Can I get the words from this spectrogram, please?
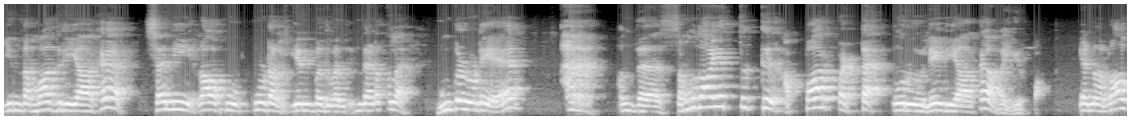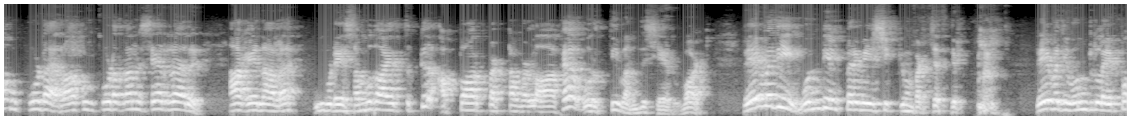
இந்த மாதிரியாக சனி ராகு கூடல் என்பது வந்து இந்த இடத்துல உங்களுடைய அந்த சமுதாயத்துக்கு அப்பாற்பட்ட ஒரு லேடியாக அவ இருப்பான் ஏன்னா ராகு கூட ராகு கூட தானே சேர்றாரு. ஆகையினால உங்களுடைய சமுதாயத்துக்கு அப்பாற்பட்டவளாக ஒருத்தி வந்து சேருவாள். ரேவதி ஒன்றில் பிரவேசிக்கும் பட்சத்தில் ரேவதி ஒன்றில் எப்போ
